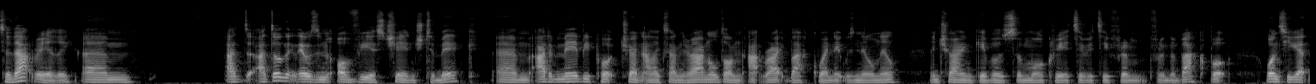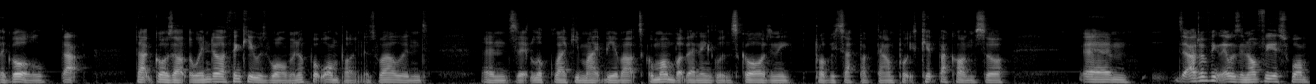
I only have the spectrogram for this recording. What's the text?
to that really. Um, I d- I don't think there was an obvious change to make. Um, I'd have maybe put Trent Alexander Arnold on at right back when it was nil nil and try and give us some more creativity from, from the back. But once you get the goal, that that goes out the window. I think he was warming up at one point as well, and and it looked like he might be about to come on, but then England scored and he probably sat back down, put his kit back on. So um, I don't think there was an obvious one.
